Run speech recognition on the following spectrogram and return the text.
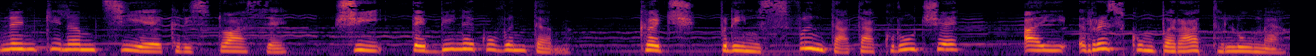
Ne închinăm ție, Hristoase, și te binecuvântăm, căci prin sfânta ta cruce ai răscumpărat lumea.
